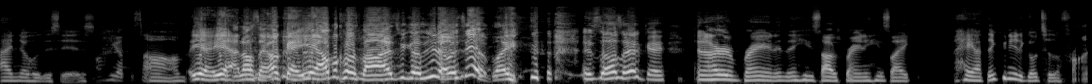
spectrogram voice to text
i know who this is. Oh, he up to something. um yeah yeah and i was like okay yeah i'm gonna close my eyes because you know it's him like and so i was like okay and i heard him praying and then he stops praying and he's like hey i think we need to go to the front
